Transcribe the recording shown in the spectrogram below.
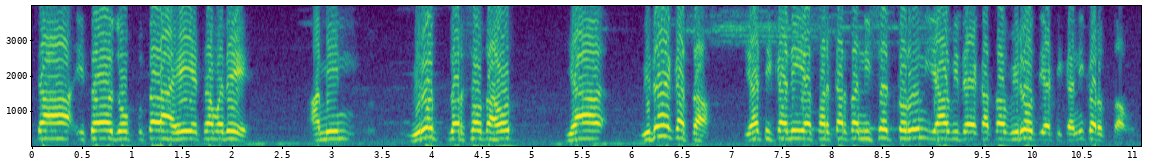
च्या इथं जो पुतळा आहे याच्यामध्ये आम्ही विरोध दर्शवत आहोत. या विधायकाचा या ठिकाणी या सरकारचा निषेध करून या विधेयकाचा विरोध या ठिकाणी करत आहोत.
